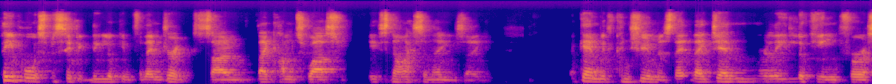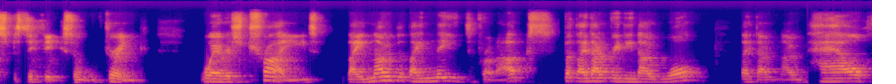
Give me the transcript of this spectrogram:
people are specifically looking for them drinks. So they come to us, it's nice and easy. Again, with consumers, they, they're generally looking for a specific sort of drink. Whereas trade, they know that they need products, but they don't really know what, they don't know how.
